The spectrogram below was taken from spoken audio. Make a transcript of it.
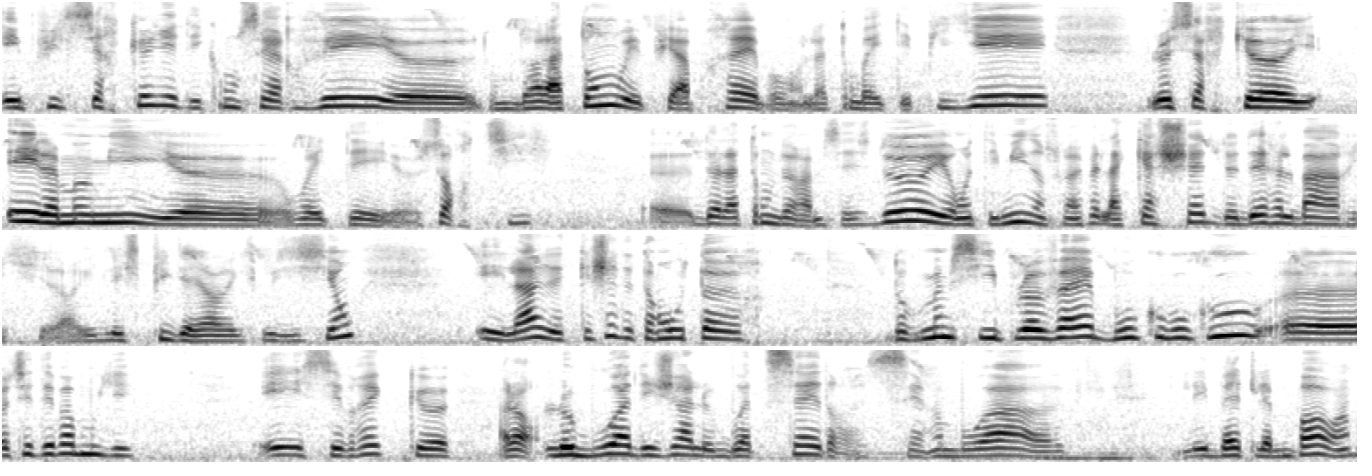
Et puis le cercueil été conservé euh, donc dans la tombe. Et puis après, bon, la tombe a été pillée. Le cercueil et la momie euh, ont été euh, sortis de la tombe de Ramsès II et ont été mis dans ce qu'on appelle la cachette de Der el Bahari. Alors il l'explique d'ailleurs dans l'exposition. Et là, cette cachette est en hauteur. Donc même s'il pleuvait beaucoup, beaucoup, c'était pas mouillé. Et c'est vrai que, alors le bois déjà, le bois de cèdre, c'est un bois, les bêtes l'aiment pas, hein.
